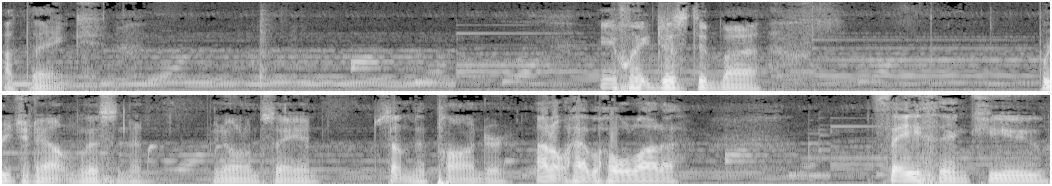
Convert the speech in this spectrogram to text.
I think. Anyway, just in my reaching out and listening. You know what I'm saying? Something to ponder. I don't have a whole lot of faith in Q.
